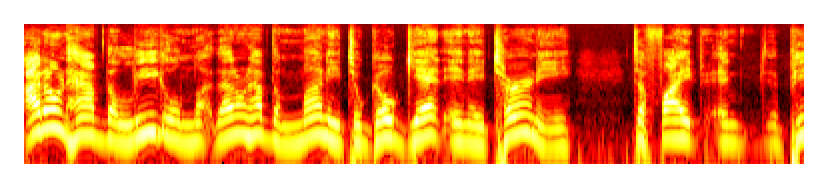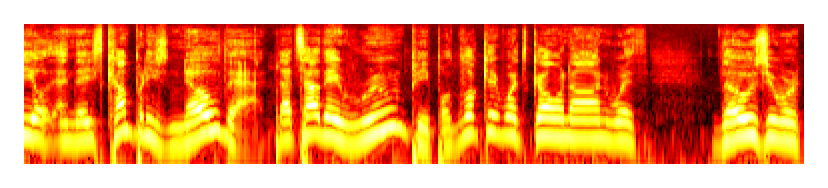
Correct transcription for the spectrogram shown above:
I don't have the legal. I don't have the money to go get an attorney to fight and appeal. And these companies know that. That's how they ruin people. Look at what's going on with those who were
